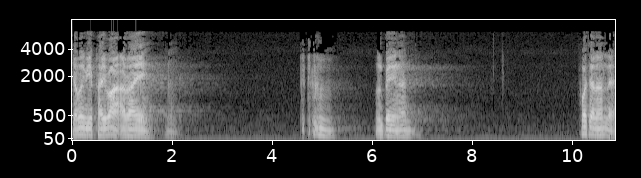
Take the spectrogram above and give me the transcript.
จะไม่มีใครว่าอะไรมันเป็นอย่างนั้น เพราะฉะนั้นแหละ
